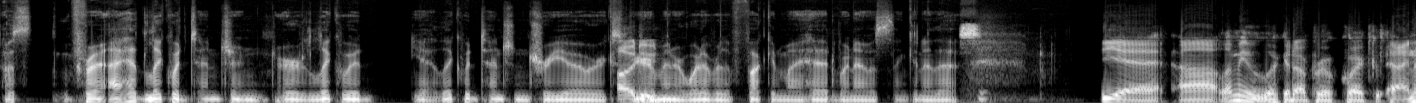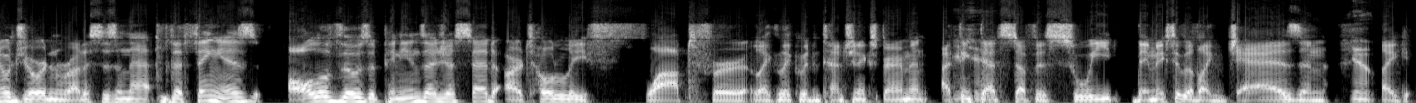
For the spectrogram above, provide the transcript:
I was for I had Liquid Tension or Liquid, yeah, Liquid Tension Trio or Oh. Experiment or whatever the fuck in my head when I was thinking of that. Yeah, uh, let me look it up real quick. I know Jordan Rudess is in that. The thing is, all of those opinions I just said are totally flopped for like Liquid Tension Experiment. I think Yeah. that stuff is sweet. They mix it with like jazz and Yep. like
